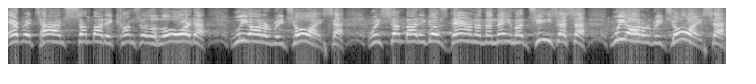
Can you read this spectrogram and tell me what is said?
every time somebody comes to the Lord, uh, we ought to rejoice. Uh, when somebody goes down in the name of Jesus, uh, we ought to rejoice. Uh,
